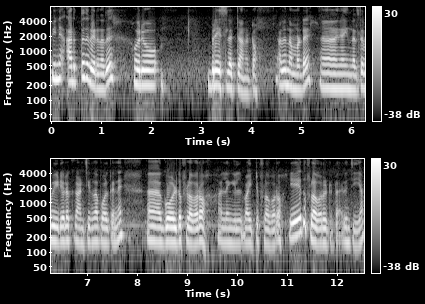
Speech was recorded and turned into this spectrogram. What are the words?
പിന്നെ അടുത്തത് വരുന്നത് ഒരു ബ്രേസ്ലെറ്റാണ് കേട്ടോ അത് നമ്മുടെ ഞാൻ ഇന്നലത്തെ വീഡിയോയിലൊക്കെ കാണിച്ചിരുന്ന പോലെ തന്നെ ഗോൾഡ് ഫ്ലവറോ അല്ലെങ്കിൽ വൈറ്റ് ഫ്ലവറോ ഏത് ഫ്ലവർ ഇട്ടിട്ടായാലും ചെയ്യാം.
